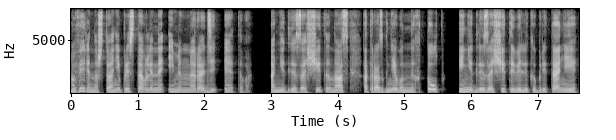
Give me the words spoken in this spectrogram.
Уверена, что они представлены именно ради этого, а не для защиты нас от разгневанных толп и не для защиты Великобритании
